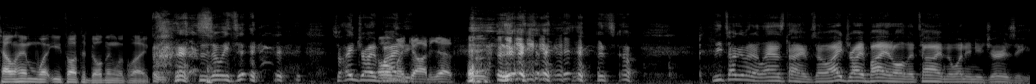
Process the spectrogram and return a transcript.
Tell him what you thought the building looked like. so we, so I drive Oh by. Oh my the- God, yes. so we talked about it last time. So I drive by it all the time, the one in New Jersey.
